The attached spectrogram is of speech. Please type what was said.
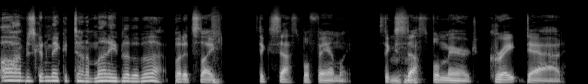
oh, I'm just gonna make a ton of money, blah blah blah. But it's like successful family, successful marriage, great dad,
